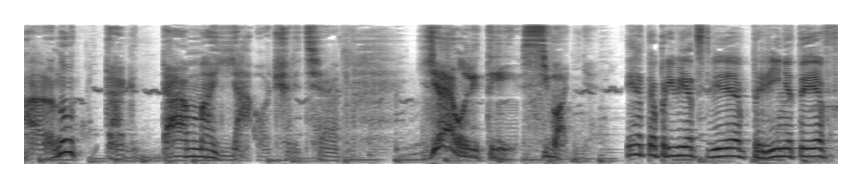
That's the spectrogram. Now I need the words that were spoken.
А, ну, тогда моя очередь. Ел ли ты сегодня? Это приветствие, принятое в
